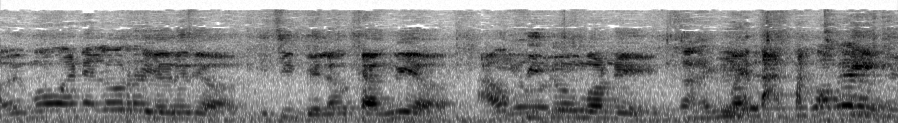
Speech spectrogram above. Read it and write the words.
Aku mau enek loro ya lho. Iki belok ganggu ya. Aku bingung mau nih. Kayak tak takoki.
